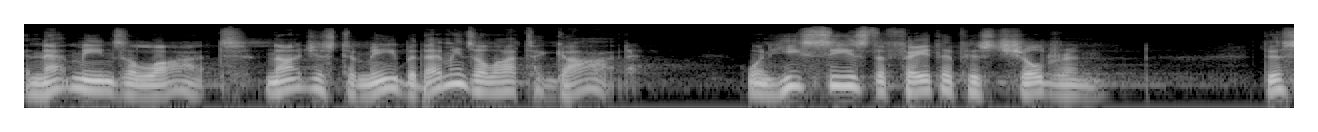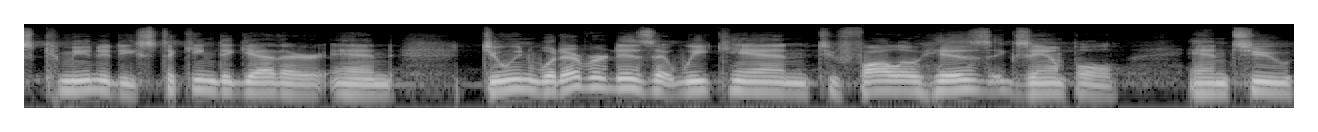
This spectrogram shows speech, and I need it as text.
And that means a lot, not just to me, but that means a lot to God. When He sees the faith of His children, this community sticking together and doing whatever it is that we can to follow His example and to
